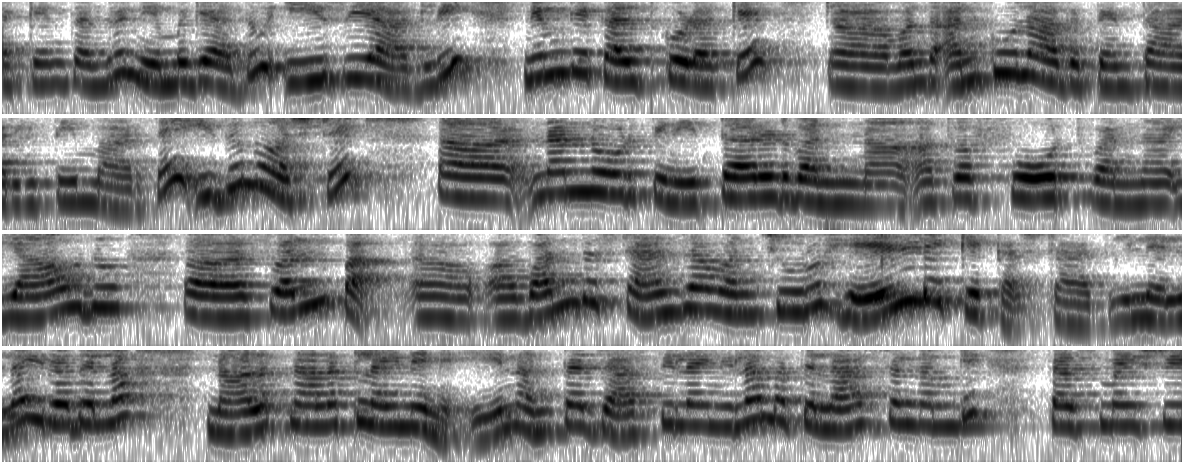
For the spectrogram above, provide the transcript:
ಯಾಕೆಂತಂದರೆ ನಿಮಗೆ ಅದು ಈಸಿ ಆಗಲಿ, ನಿಮಗೆ ಕಲ್ತ್ಕೊಳ್ಳೋಕ್ಕೆ ಒಂದು ಅನುಕೂಲ ಆಗುತ್ತೆ ಅಂತ ಆ ರೀತಿ ಮಾಡಿದೆ. ಇದೂ ಅಷ್ಟೇ ನಾನು ನೋಡ್ತೀನಿ ತರ್ಡ್ ಒನ್ನ ಅಥವಾ ಫೋರ್ತ್ ಒನ್ನ ಯಾವುದು ಸ್ವಲ್ಪ ಒಂದು ಸ್ಟ್ಯಾನ್ಸ ಒಂಚೂರು ಹೇಳಲಿಕ್ಕೆ ಕಷ್ಟ ಆಯ್ತು. ಇಲ್ಲೆಲ್ಲ ಇರೋದೆಲ್ಲ ನಾಲ್ಕು ನಾಲ್ಕು ಲೈನೇನೆ ಏನಂತ ಜಾಸ್ತಿ ಲೈನ್ ಇಲ್ಲ, ಮತ್ತು ಲಾಸ್ಟಲ್ಲಿ ನಮಗೆ ತಸ್ಮೈ ಶ್ರೀ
